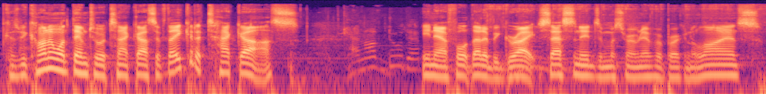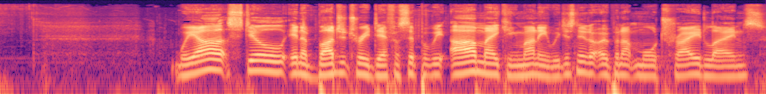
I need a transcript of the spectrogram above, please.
Because we kind of want them to attack us. If they could attack us in our fort, that'd be great. Sassanids and Western Roman Empire broken alliance. We are still in a budgetary deficit, but we are making money. We just need to open up more trade lanes.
